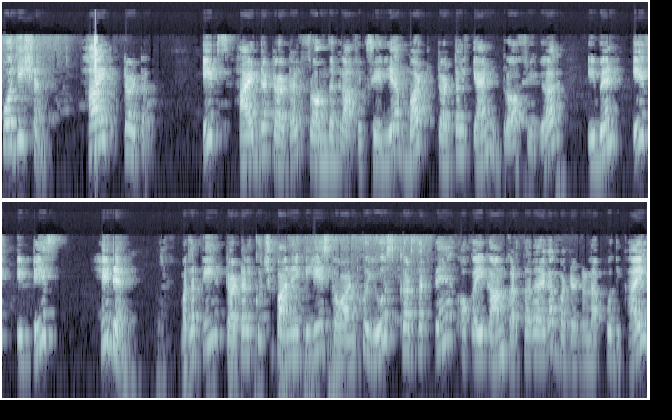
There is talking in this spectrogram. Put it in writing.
position. Hide turtle. It's hide the turtle from the graphics area but turtle can draw figure even if it is hidden. मतलब कि टर्टल को छुपाने के लिए इस कमांड को यूज़ कर सकते हैं और कई काम करता रहेगा बट टर्टल आपको दिखाई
